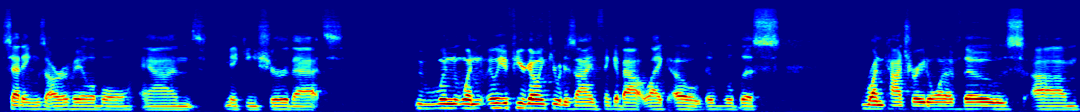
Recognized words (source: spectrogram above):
settings are available and making sure that when when if you're going through a design think about like oh will this run contrary to one of those? Um,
